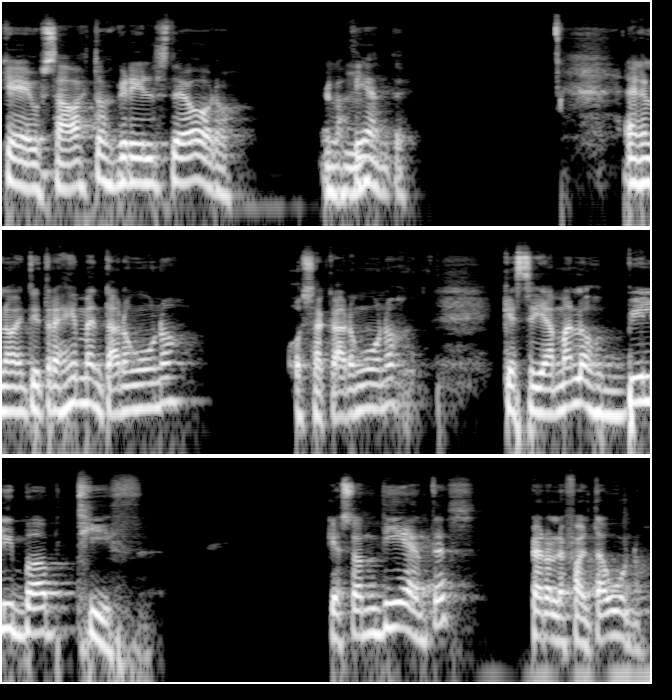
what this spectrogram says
que usaba estos grills de oro en los dientes? En el 93 inventaron uno, o sacaron unos, que se llaman los Billy Bob Teeth. Que son dientes, pero le falta uno.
